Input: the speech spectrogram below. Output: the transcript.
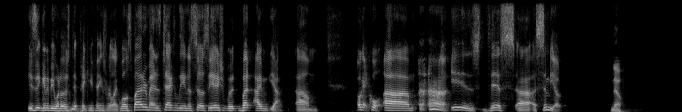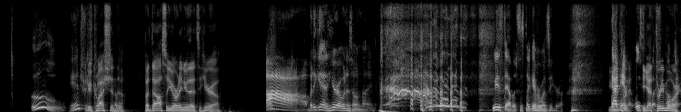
is it going to be one of those nitpicky things where like, well, Spider Man is technically an association, but but I'm yeah. Um, okay, cool. Um, is this uh, a symbiote? No. Ooh, interesting. Good question though. But also, you already knew that it's a hero. Ah, but again, hero in his own mind. we established this. Like everyone's a hero. You God damn it, wasted You got three more. Okay.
